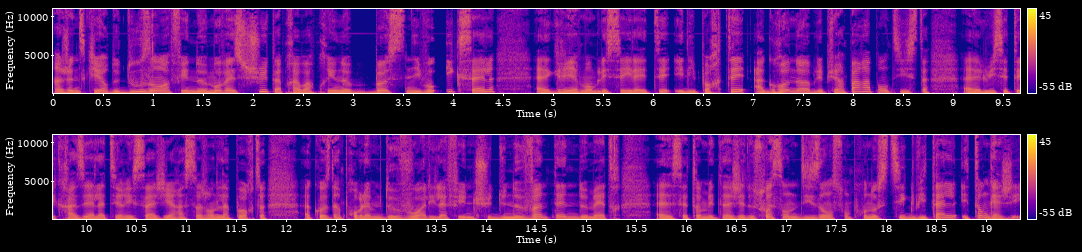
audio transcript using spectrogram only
Un jeune skieur de 12 ans a fait une mauvaise chute après avoir pris une bosse niveau XL. Euh, grièvement blessé, il a été héliporté à Grenoble. Et puis un parapentiste, euh, lui, s'est écrasé à l'atterrissage hier à Saint-Jean-de-la-Porte à cause d'un problème de voile. Il a fait une chute d'une vingtaine de mètres. Euh, cet homme est âgé de 70 ans. Son pronostic vital est engagé.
